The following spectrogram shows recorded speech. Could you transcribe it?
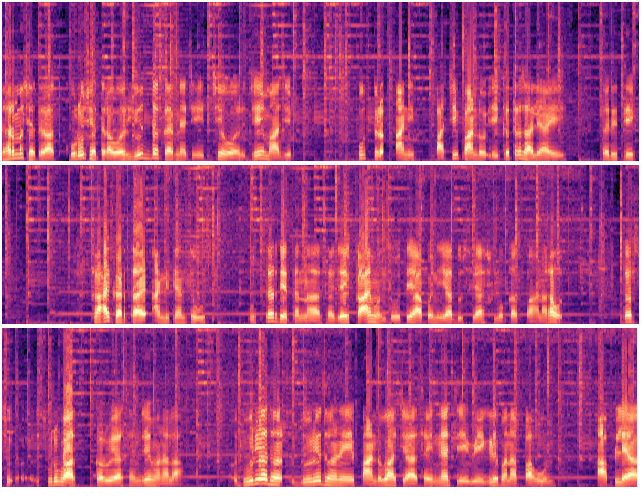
धर्मक्षेत्रात कुरुक्षेत्रावर युद्ध करण्याच्या इच्छेवर जे माझे पुत्र आणि पाची पांडव एकत्र झाले आहे तरी ते काय करताय आणि त्यांचं उत् उत्तर देताना सजय काय म्हणतो ते आपण या दुसऱ्या श्लोकात पाहणार आहोत. तर सु सुरुवात करूया संजय म्हणाला. दुर्योधन दुर्योधनाने पांडवाच्या सैन्याचे वेगळेपणा पाहून आपल्या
